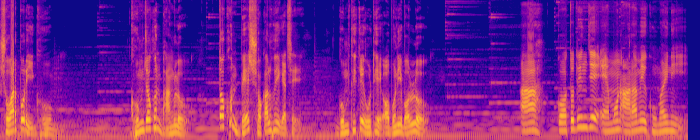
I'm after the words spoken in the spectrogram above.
শোয়ার পরেই ঘুম। ঘুম যখন ভাঙল তখন বেশ সকাল হয়ে গেছে। ঘুম থেকে উঠে অবনী বলল আহ কতদিন যে এমন আরামে ঘুমাইনি।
